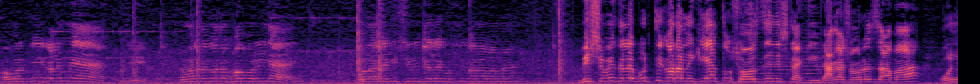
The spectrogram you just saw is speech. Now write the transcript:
খবর কি গেলে মেয়ে? তোমার তো কোনো খবরই নাই। বলারে বিশ্ববিদ্যালয়ে ভর্তি করাবা না। বিশ্ববিদ্যালয়ে ভর্তি করা নাকি এত সহজ জিনিস নাকি? ঢাকা শহরে যাবা, অন্য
